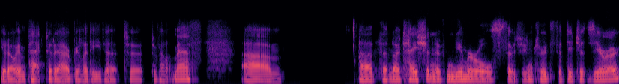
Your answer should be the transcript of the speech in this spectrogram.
you know, impacted our ability to, to develop math. Um, uh, the notation of numerals, which includes the digit zero,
